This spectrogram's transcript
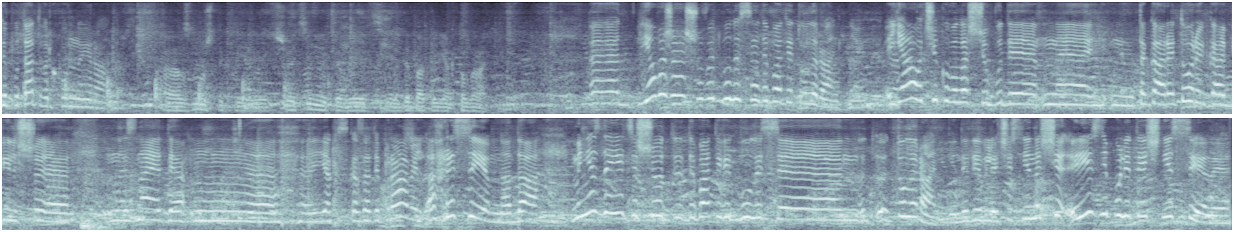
депутат Верховної Ради. Знову ж таки, чи оцінюєте ви ці дебати як толерантні? Я вважаю, що відбулися дебати толерантні. Я очікувала, що буде така риторика більш, знаєте, е, як сказати правильно, агресивна. Да. Мені здається, що дебати відбулися толерантні, не дивлячись ні на ще різні політичні сили.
